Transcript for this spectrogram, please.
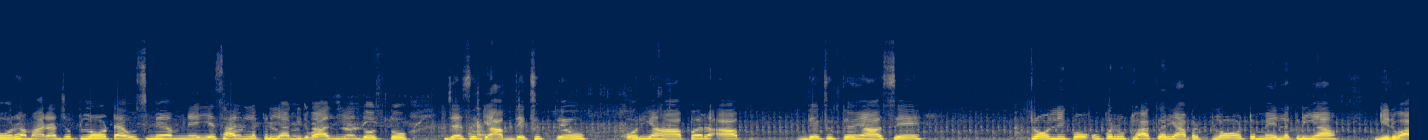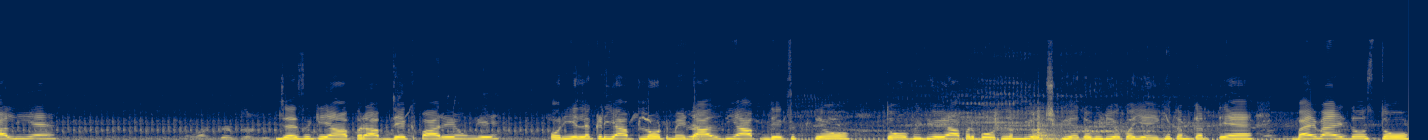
और हमारा जो प्लॉट है, उसमें हमने ये सारी लकड़ियाँ गिरवा ली हैं दोस्तों, जैसे कि आप देख सकते हो। और यहाँ पर आप देख सकते हो, यहाँ से ट्रॉली को ऊपर उठाकर यहाँ पर प्लॉट में लकड़ियाँ गिरवा ली हैं। जैसे कि यहाँ पर आप देख पा रहे होंगे, और ये लकड़ी आप प्लॉट में डाल दी, आप देख सकते हो। तो वीडियो यहाँ पर बहुत लंबी हो चुकी है तो वीडियो को यहीं ख़त्म करते हैं। बाय बाय दोस्तों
